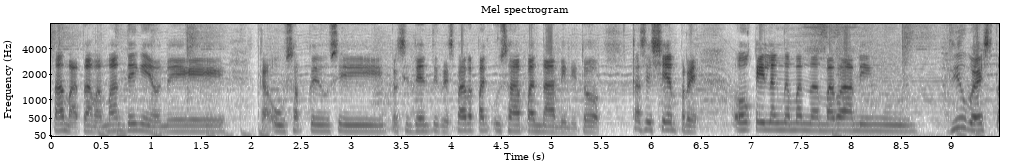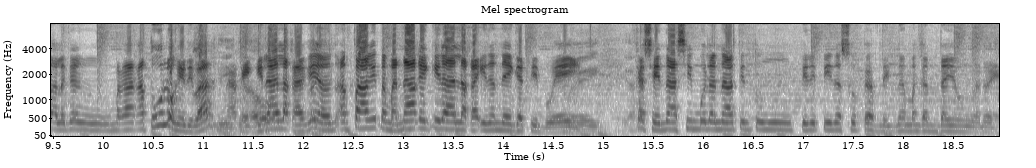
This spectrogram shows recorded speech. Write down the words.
tama tama Monday ngayon eh kausap ko yung si Presidente Chris para pag-usapan namin ito. Kasi syempre okay lang naman na maraming viewers talagang makakatulong eh di ba? Nakikilala ka oo. ngayon. Ang pangit naman nakikilala ka in a negative way. Okay. Kasi nasimulan natin tong Pilipinas Super League na maganda yung ano eh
